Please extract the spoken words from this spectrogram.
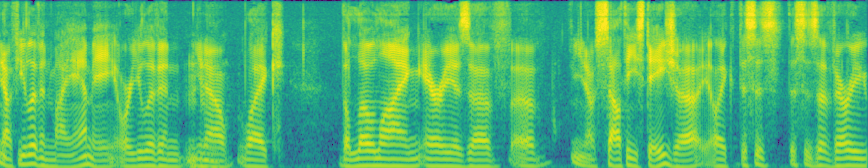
you know, if you live in Miami or you live in, you know, like the low-lying areas of, of you know Southeast Asia, like this is this is a very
